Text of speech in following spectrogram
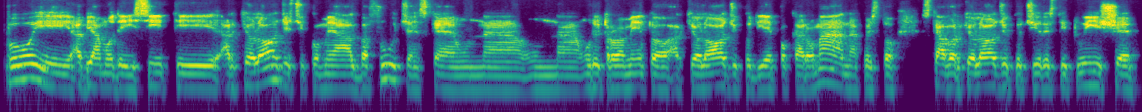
Poi abbiamo dei siti archeologici come Alba Fucens, che è un, un, un ritrovamento archeologico di epoca romana. Questo scavo archeologico ci restituisce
